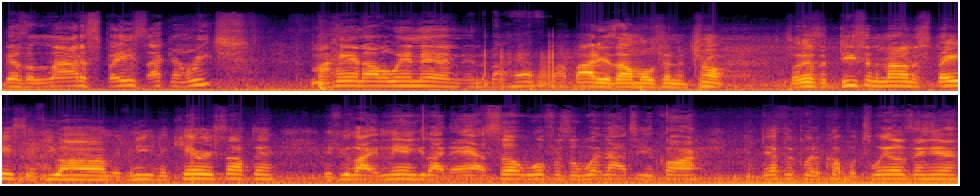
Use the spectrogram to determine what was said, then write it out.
There's a lot of space. I can reach my hand all the way in there and, and about half of my body is almost in the trunk. So there's a decent amount of space if you um if you need to carry something. If you like me and you like to add subwoofers or whatnot to your car, you can definitely put a couple 12s in here.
